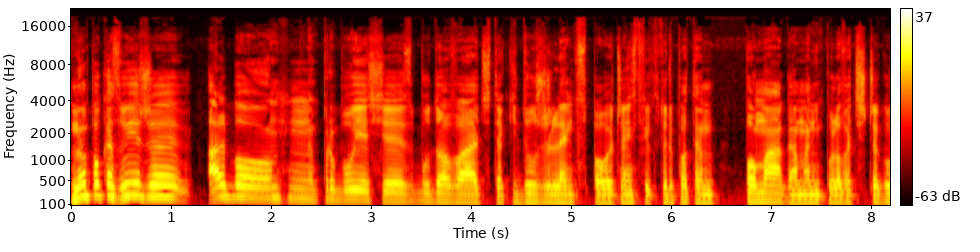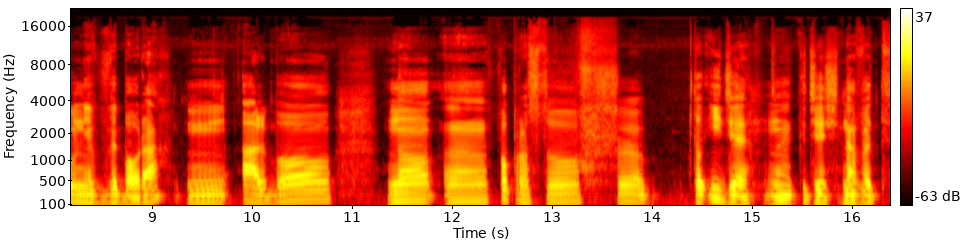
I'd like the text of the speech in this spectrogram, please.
no pokazuje, że albo hmm, próbuje się zbudować taki duży lęk w społeczeństwie, który potem pomaga manipulować szczególnie w wyborach, mm, albo no e, po prostu to idzie e, gdzieś nawet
